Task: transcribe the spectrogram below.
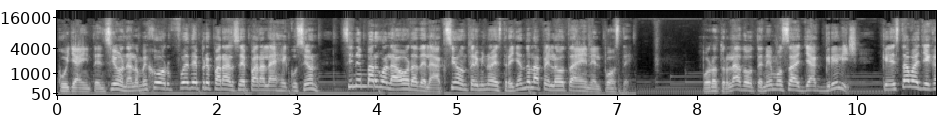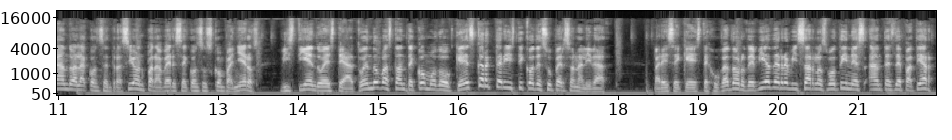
cuya intención a lo mejor fue de prepararse para la ejecución, sin embargo a la hora de la acción terminó estrellando la pelota en el poste. Por otro lado tenemos a Jack Grealish, que estaba llegando a la concentración para verse con sus compañeros, vistiendo este atuendo bastante cómodo que es característico de su personalidad. Parece que este jugador debía de revisar los botines antes de patear,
